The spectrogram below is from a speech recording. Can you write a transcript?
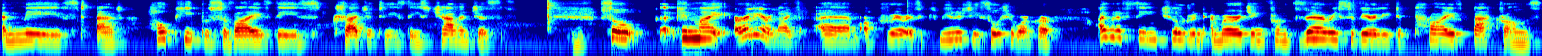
amazed at how people survive these tragedies, these challenges. Mm. So, uh, in my earlier life um, or career as a community social worker, I would have seen children emerging from very severely deprived backgrounds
